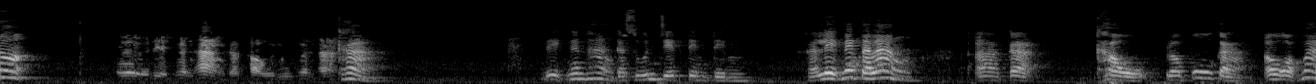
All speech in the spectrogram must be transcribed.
เนาะเออเรียกเงินห้างกับเขาอยู่เงินห้างค่ะ เลขเงินห้างกับศูนย์เจ็ดเต็มเต็มๆค่ะ เลขในตารางอ่ากะเข่าเราปูกะ เอาออกมา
